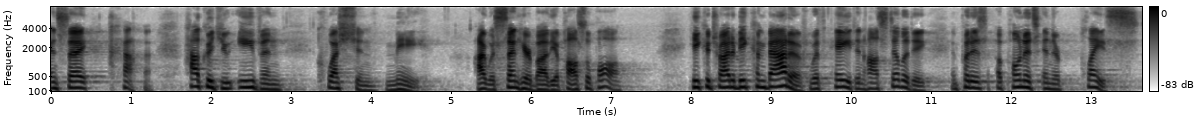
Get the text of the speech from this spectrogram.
and say, How could you even question me? I was sent here by the Apostle Paul. He could try to be combative with hate and hostility and put his opponents in their place.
